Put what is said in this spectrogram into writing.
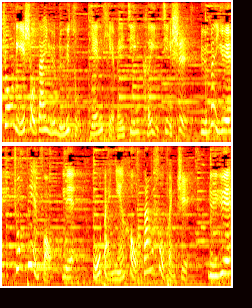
钟离受丹于吕祖，言铁为金，可以济世。吕问曰：钟辩否？曰：五百年后当复本质。吕曰：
